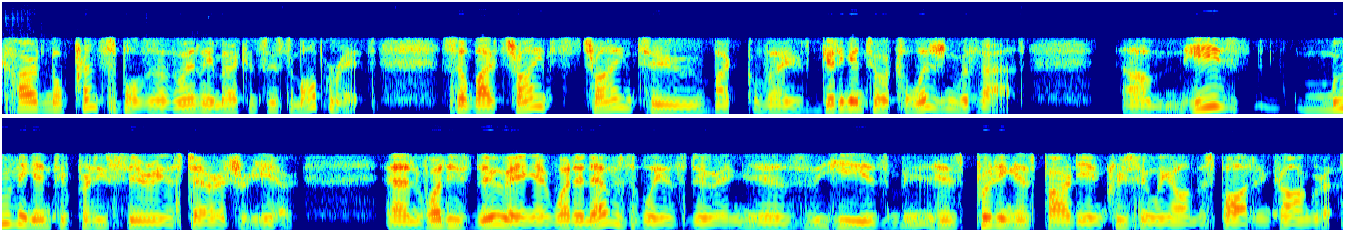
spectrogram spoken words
cardinal principles of the way the American system operates. So by trying trying to by by getting into a collision with that, um, he's moving into pretty serious territory here. And what he's doing, and what inevitably is doing, is he is is putting his party increasingly on the spot in Congress.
